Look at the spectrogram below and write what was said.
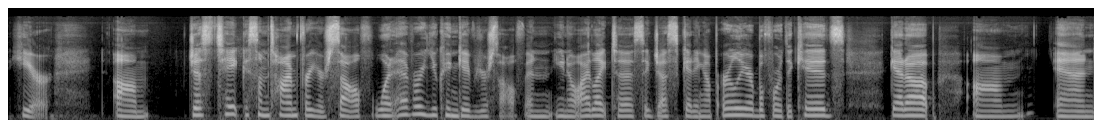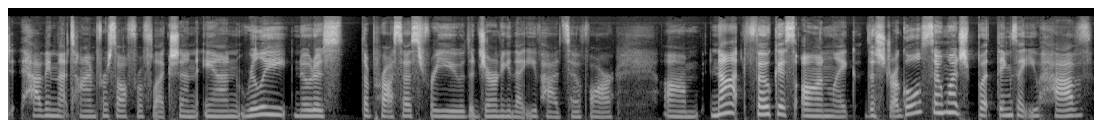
here. Um, just take some time for yourself, whatever you can give yourself. And, you know, I like to suggest getting up earlier before the kids get up um, and having that time for self reflection and really notice the process for you, the journey that you've had so far. Um, not focus on like the struggles so much, but things that you have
